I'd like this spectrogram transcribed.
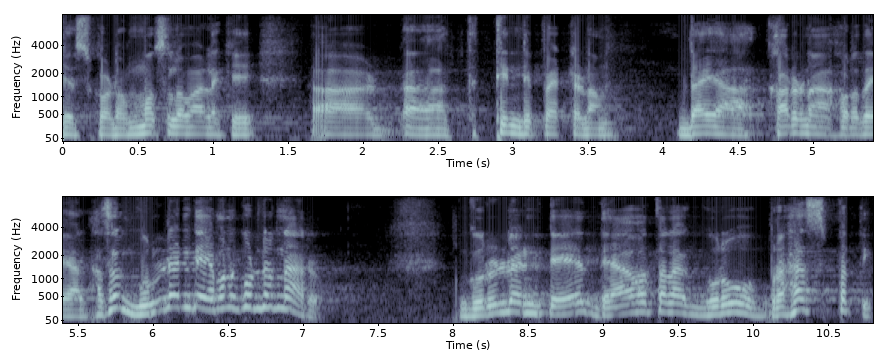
చేసుకోవడం ముసలి వాళ్ళకి తిండి పెట్టడం దయ కరుణ హృదయాలు. అసలు గురుడు అంటే ఏమనుకుంటున్నారు? గురుడు అంటే దేవతల గురువు బృహస్పతి.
